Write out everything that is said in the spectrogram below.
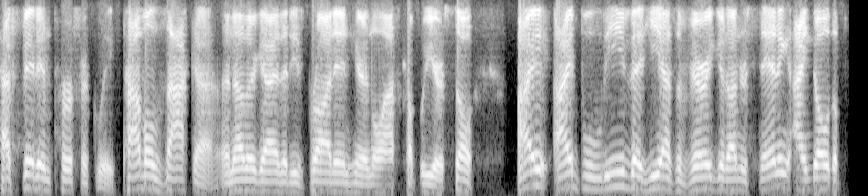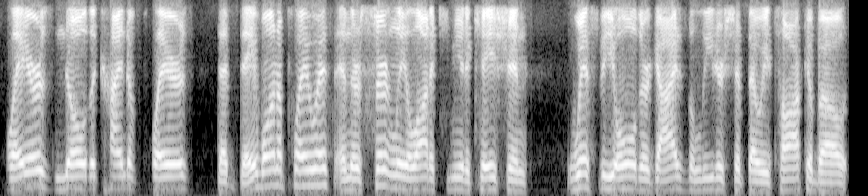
have fit in perfectly. Pavel Zacha, another guy that he's brought in here in the last couple of years. So I I believe that he has a very good understanding. I know the players know the kind of players that they want to play with, and there's certainly a lot of communication with the older guys, the leadership that we talk about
